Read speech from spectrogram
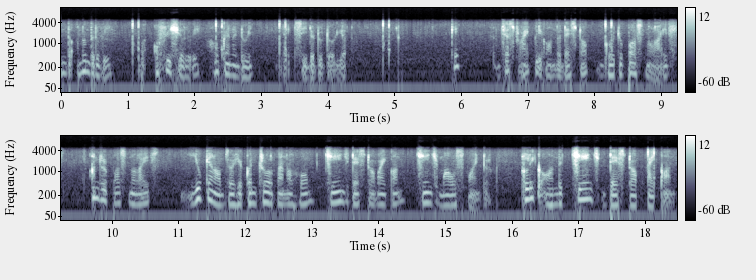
in the another way the official way how can I do it? Let's see the tutorial. Okay? Just right click on the desktop go to personalize. Under personalize you can observe your control panel home change desktop icon change mouse pointer. Click on the change desktop icons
